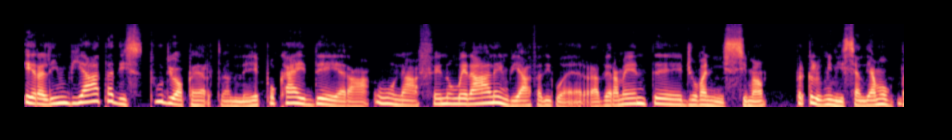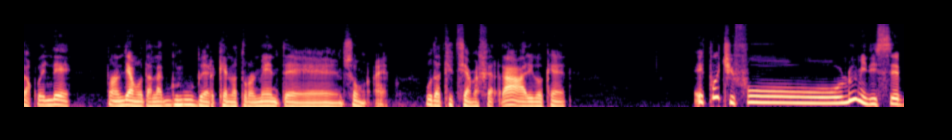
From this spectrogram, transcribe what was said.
era l'inviata di studio aperto all'epoca ed era una fenomenale inviata di guerra, veramente giovanissima perché lui mi disse andiamo da quelle, non andiamo dalla Gruber che naturalmente, insomma, ecco, o da Tiziana Ferrari, ok? E poi ci fu, lui mi disse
